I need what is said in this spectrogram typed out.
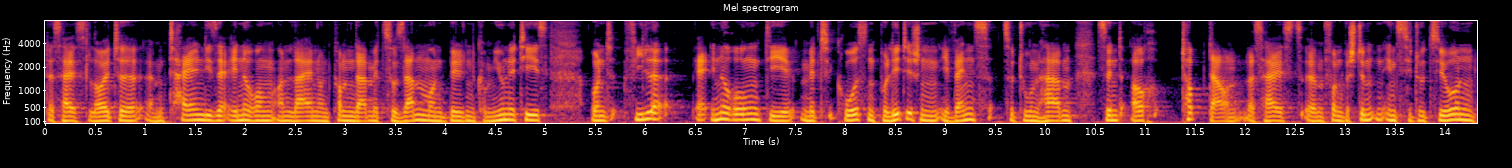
Das heißt, Leute ähm, teilen diese Erinnerungen online und kommen damit zusammen und bilden Communities. Und viele Erinnerungen, die mit großen politischen Events zu tun haben, sind auch top-down. Das heißt, ähm, von bestimmten Institutionen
